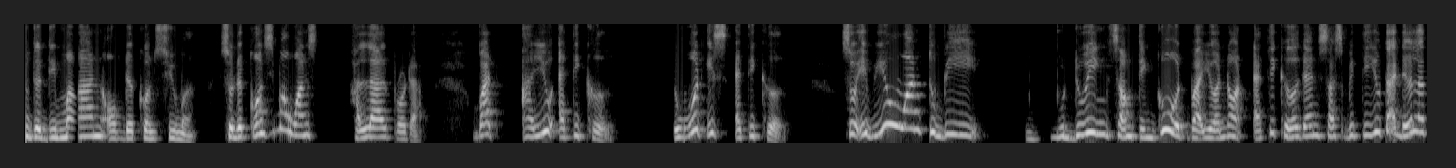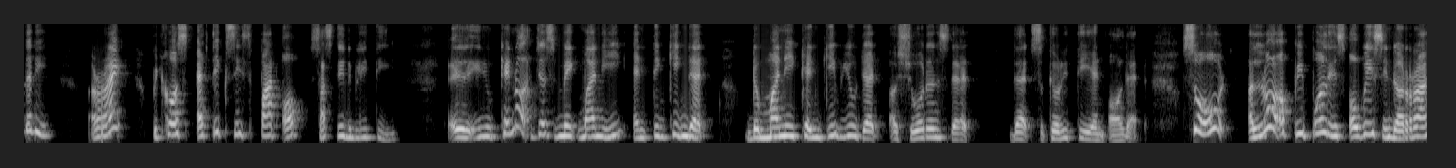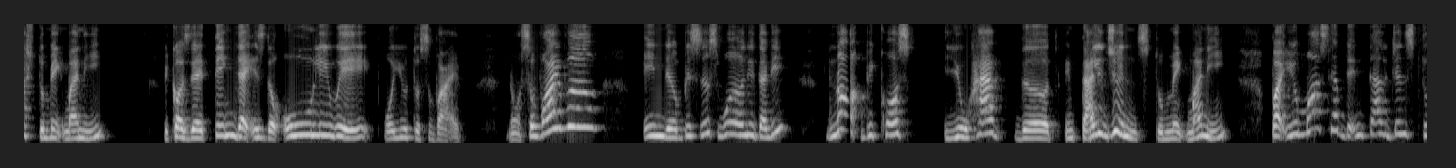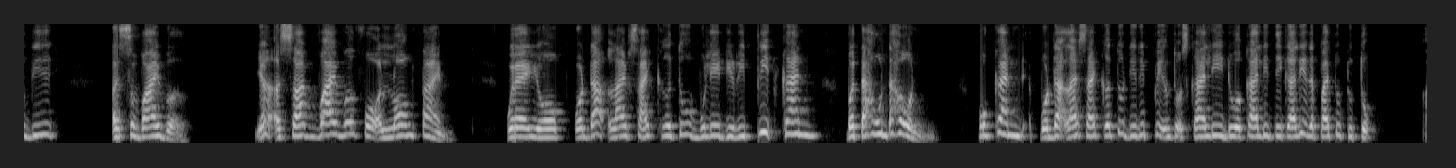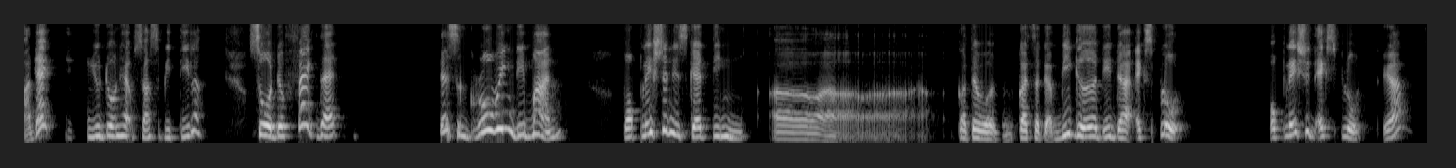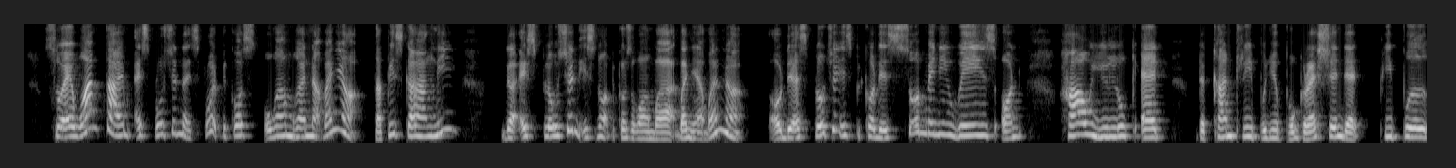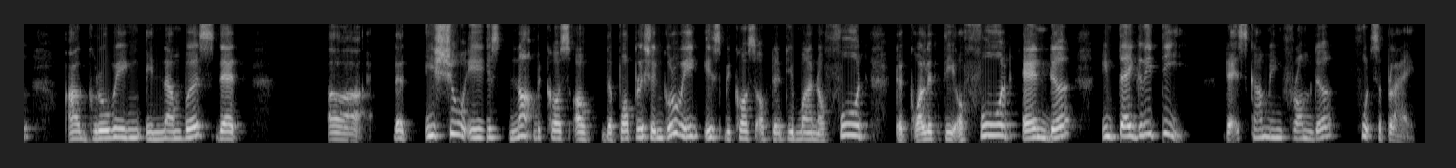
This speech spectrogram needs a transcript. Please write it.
to the demand of the consumer. So the consumer wants halal product, but are you ethical? The word is ethical. So if you want to be doing something good but you're not ethical, then sustainability you tak ada lah tadi. Alright? Because ethics is part of sustainability. Uh, you cannot just make money and thinking that the money can give you that assurance that that security and all that. So a lot of people is always in the rush to make money because they think that is the only way for you to survive. No, survival in the business world ni not because you have the intelligence to make money, but you must have the intelligence to be a survival. Yeah, a survival for a long time where your product life cycle tu boleh di-repeatkan bertahun-tahun. Bukan product life cycle tu di-repeat untuk sekali, dua kali, tiga kali, lepas tu tutup. Uh, that you don't have sensitivity lah. So the fact that there's a growing demand, population is getting uh, kata kata kat bigger, dia dah explode. Population explode. Yeah? So at one time explosion explode because orang beranak banyak. Tapi sekarang ni the explosion is not because orang banyak-banyak. Or the explosion is because there's so many ways on how you look at the country punya progression that people are growing in numbers that uh, the issue is not because of the population growing, is because of the demand of food, the quality of food, and the integrity that's coming from the food supply.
